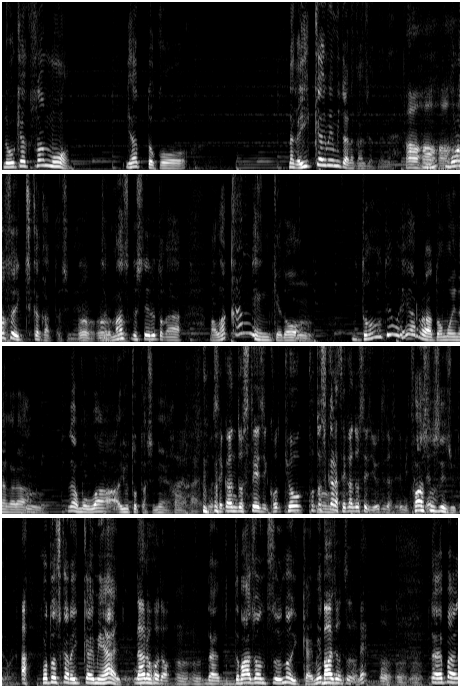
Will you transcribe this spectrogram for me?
でお客さんもやっとこうなんか1回目みたいな感じだったよね。ものすごい近かったしね、マスクしてるとか、まあ、分かんねんけど、うん。どうでもええやろなと思いながら、うん。だからもうわー言うとったしね、はいはい。セカンドステージこ 今日今年からセカンドステージ言ってたしね。ファーストステージ言うてよ俺。あ。今年から1回目や言うて。なるほど。うんうん、だだバージョン2の1回目バージョンン2のね。うんうんうん。だやっぱ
